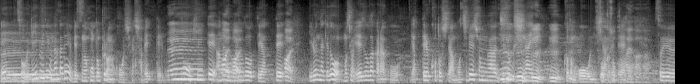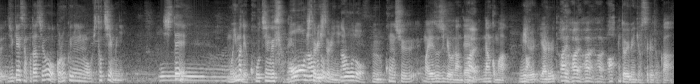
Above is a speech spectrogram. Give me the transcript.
そう DVD の中で別の本当プロの講師が喋ってるのを聞いてあなるほどってやってはいいいるんだけどもちろん映像だからこうやってる子としてはモチベーションが持続しないことも往々にしてあるのでそういう受験生の子たちを56人を1チームにしてもう今でいうコーチングですよね一人一人になるほどうん、今週、まあ、映像授業なんで何コマ見る、やるとか、はいはいはいはいどういう勉強するとか、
